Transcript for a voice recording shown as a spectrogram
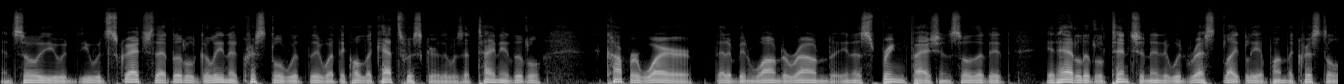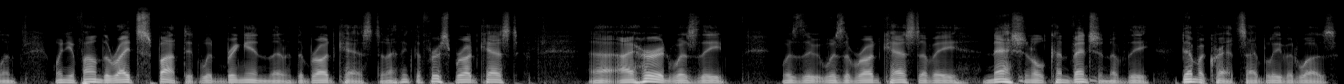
And so you would you would scratch that little galena crystal with the what they call the cat's whisker. There was a tiny little copper wire that had been wound around in a spring fashion so that it it had a little tension and it would rest lightly upon the crystal. And when you found the right spot, it would bring in the, the broadcast. And I think the first broadcast uh, I heard was the was the was the broadcast of a national convention of the Democrats, I believe it was,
